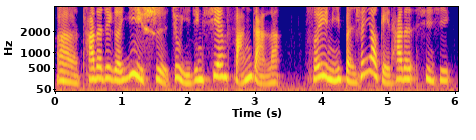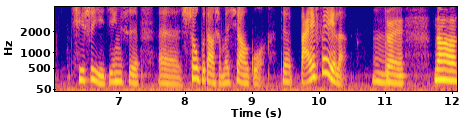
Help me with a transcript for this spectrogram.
啊、他的这个意识就已经先反感了，所以你本身要给他的信息，其实已经是呃收不到什么效果，这白费了。嗯，对，那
